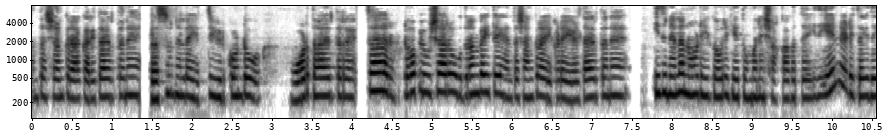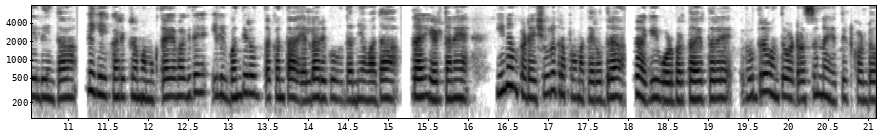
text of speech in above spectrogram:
ಅಂತ ಶಂಕರ ಕರಿತಾ ಇರ್ತಾನೆ. ಡ್ರೆಸ್ನೆಲ್ಲ ಎತ್ತಿ ಹಿಡ್ಕೊಂಡು ಓಡ್ತಾ ಇರ್ತಾರೆ. ಸರ್, ಟೋಪಿ ಹುಷಾರು ಉದ್ರಂಗೈತೆ ಅಂತ ಶಂಕರ ಈ ಕಡೆ ಹೇಳ್ತಾ ಇರ್ತಾನೆ. ಇದನ್ನೆಲ್ಲ ನೋಡಿ ಗೌರಿಗೆ ತುಂಬಾನೇ ಶಾಕ್ ಆಗುತ್ತೆ. ಇದು ಏನ್ ನಡೀತಾ ಇದೆ ಇಲ್ಲಿ ಅಂತ. ಇಲ್ಲಿಗೆ ಈ ಕಾರ್ಯಕ್ರಮ ಮುಕ್ತಾಯವಾಗಿದೆ. ಇಲ್ಲಿಗೆ ಬಂದಿರತಕ್ಕಂತ ಎಲ್ಲರಿಗೂ ಧನ್ಯವಾದ ಹೇಳ್ತಾನೆ. ಇನ್ನೊಂದ್ ಕಡೆ ಶಿವರುದ್ರಪ್ಪ ಮತ್ತೆ ರುದ್ರ ಆಗಿ ಓಡ್ ಬರ್ತಾ ಇರ್ತಾರೆ. ರುದ್ರ ಅಂತೂ ಡ್ರೆಸ್ ಅನ್ನ ಎತ್ತಿಟ್ಕೊಂಡು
